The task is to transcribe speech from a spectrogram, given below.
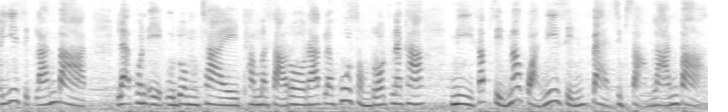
120 ล้านบาท และพลเอกอุดมชัย ธรรมสาโรรัตและคู่สมรสนะคะ มีทรัพย์สินมากกว่าหนี้สิน 83 ล้านบาท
